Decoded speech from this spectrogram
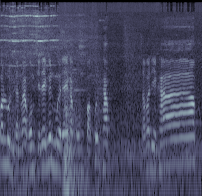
มาลุ้นกันว่าผมสิได้เงินมือใดครับผมขอบคุณครับ สวัสดีครับ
